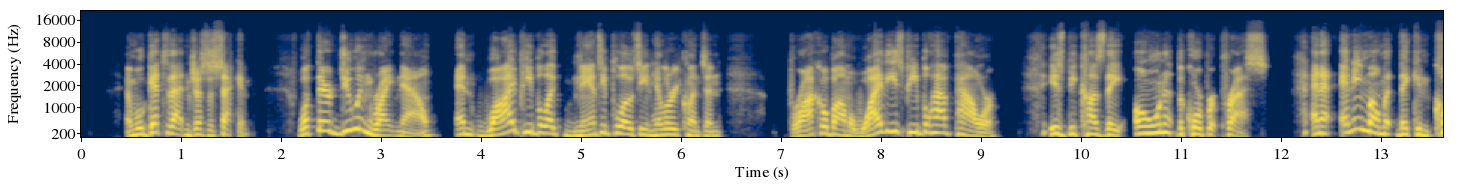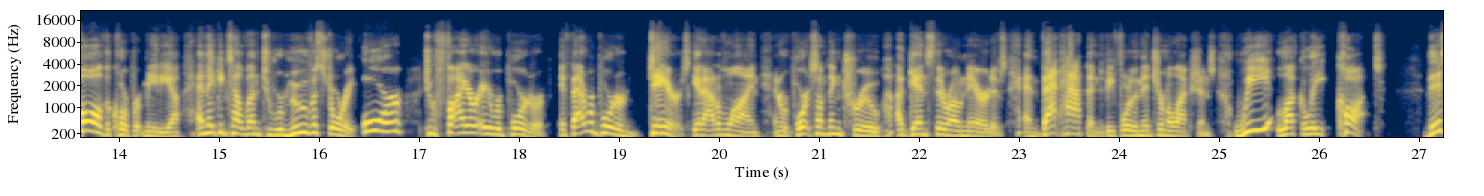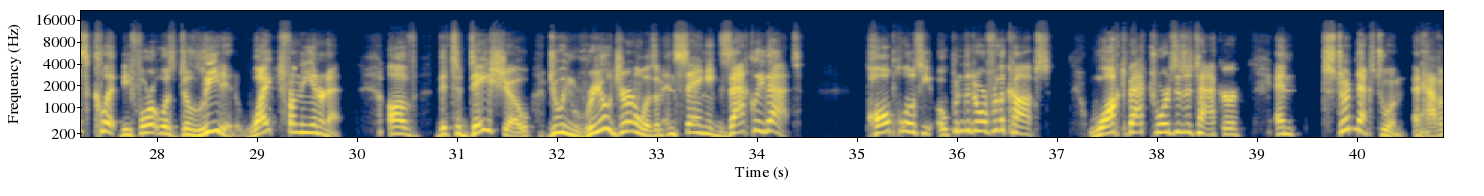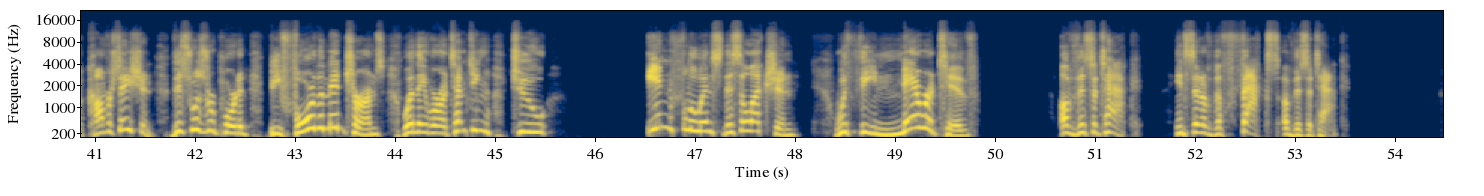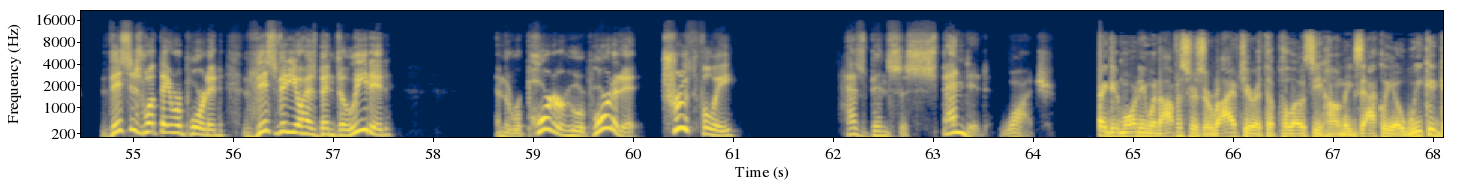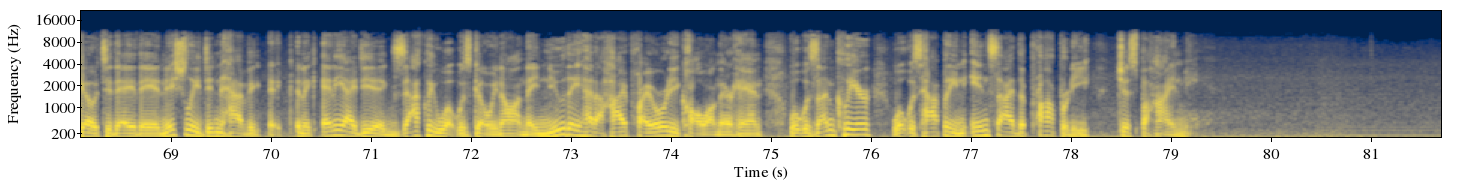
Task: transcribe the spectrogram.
And we'll get to that in just a second. What they're doing right now, and why people like Nancy Pelosi and Hillary Clinton, Barack Obama, why these people have power is because they own the corporate press. And at any moment, they can call the corporate media and they can tell them to remove a story or to fire a reporter if that reporter dares get out of line and report something true against their own narratives. And that happened before the midterm elections. We luckily caught this clip before it was deleted, wiped from the internet, of the Today Show doing real journalism and saying exactly that. Paul Pelosi opened the door for the cops, walked back towards his attacker, and stood next to him and have a conversation. This was reported before the midterms when they were attempting to influence this election with the narrative of this attack instead of the facts of this attack. This is what they reported. This video has been deleted. And the reporter who reported it, truthfully, has been suspended. Watch. Good morning. When officers arrived here at the Pelosi home exactly a week ago today, they initially didn't have any idea exactly what was going on. They knew they had a high priority call on their hand. What was unclear, what was happening inside the property just behind me.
